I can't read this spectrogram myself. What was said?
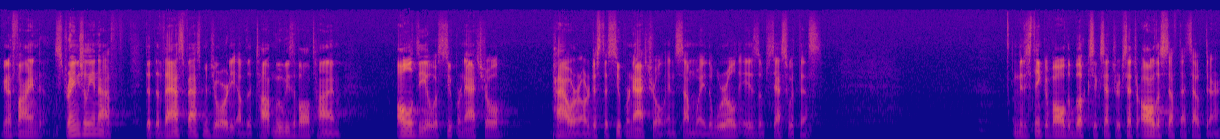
you're going to find, strangely enough, that the vast, vast majority of the top movies of all time all deal with supernatural power or just the supernatural in some way. The world is obsessed with this. And just think of all the books, et cetera, et cetera, all the stuff that's out there.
